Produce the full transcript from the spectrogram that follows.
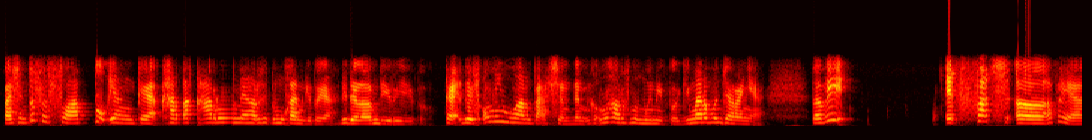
passion itu sesuatu yang kayak harta karun yang harus ditemukan gitu ya di dalam diri itu kayak there's only one passion dan lu harus nemuin itu gimana pun caranya. Tapi it's such uh, apa ya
